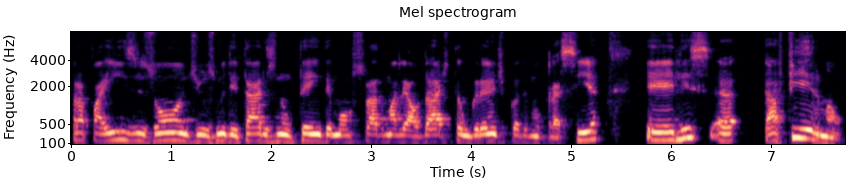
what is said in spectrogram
para países onde os militares não têm demonstrado uma lealdade tão grande com a democracia, eles uh, afirmam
